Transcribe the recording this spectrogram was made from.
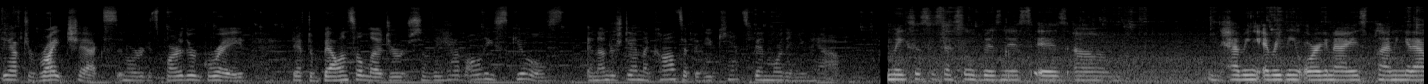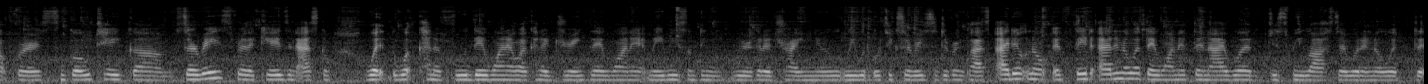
They have to write checks in order to get part of their grade. They have to balance a ledger, so they have all these skills and understand the concept of you can't spend more than you have. What makes a successful business is um, having everything organized, planning it out first. Go take um, surveys for the kids and ask them what what kind of food they wanted, what kind of drink they wanted. Maybe something we were gonna try new. We would go take surveys to different classes. I don't know if they I didn't know what they wanted, then I would just be lost. I wouldn't know what the,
